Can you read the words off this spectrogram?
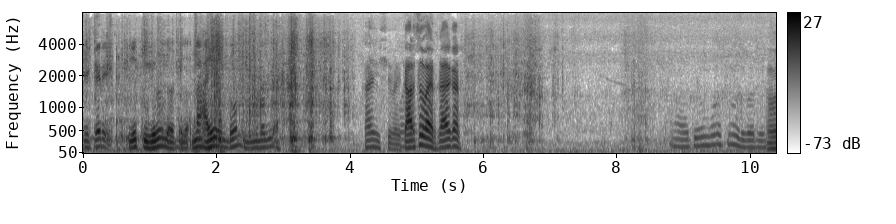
एक किलो नाही दोन बघूया काय विषय भाई कार चल बाहेर काय कर हो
